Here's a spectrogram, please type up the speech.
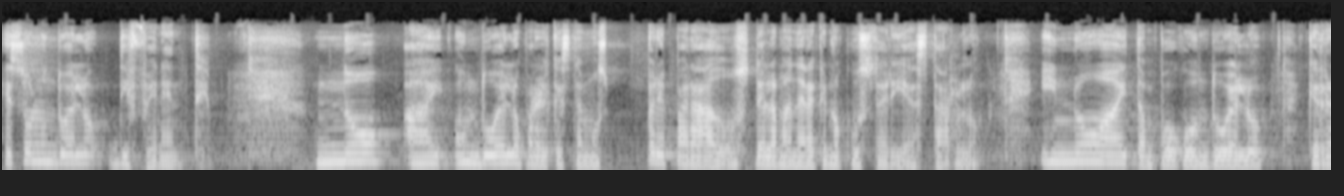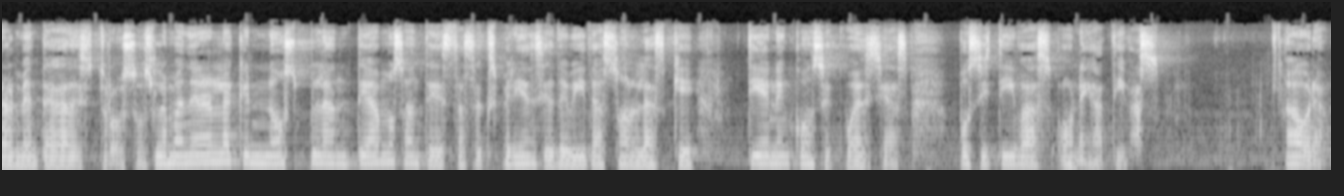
es solo un duelo diferente. No hay un duelo para el que estemos preparados de la manera que nos gustaría estarlo. Y no hay tampoco un duelo que realmente haga destrozos. La manera en la que nos planteamos ante estas experiencias de vida son las que tienen consecuencias positivas o negativas. Ahora,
